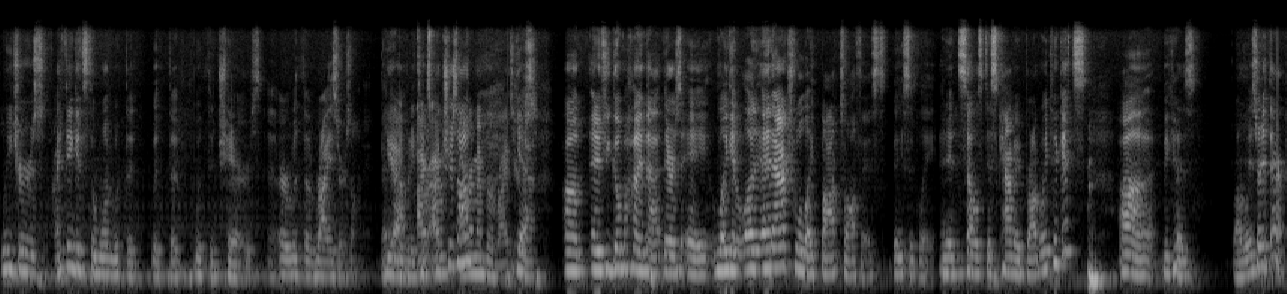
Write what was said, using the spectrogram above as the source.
bleachers. I think it's the one with the with the with the chairs or with the risers on it. That yeah, everybody I, takes I, pictures I on. remember risers. Yeah. Um, and if you go behind that, there's a like an, an actual like box office basically, and it Mhm. sells discounted Broadway tickets, uh, because Broadway's right there.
